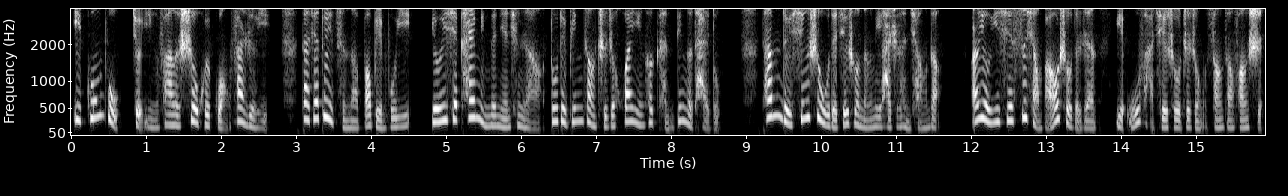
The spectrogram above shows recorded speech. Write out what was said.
一公布就引发了社会广泛热议，大家对此呢褒贬不一。有一些开明的年轻人啊，都对冰葬持着欢迎和肯定的态度，他们对新事物的接受能力还是很强的。而有一些思想保守的人也无法接受这种丧葬方式，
